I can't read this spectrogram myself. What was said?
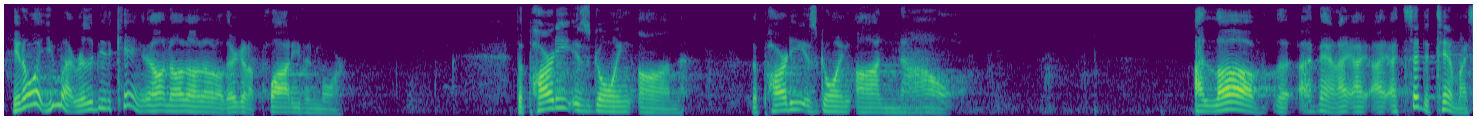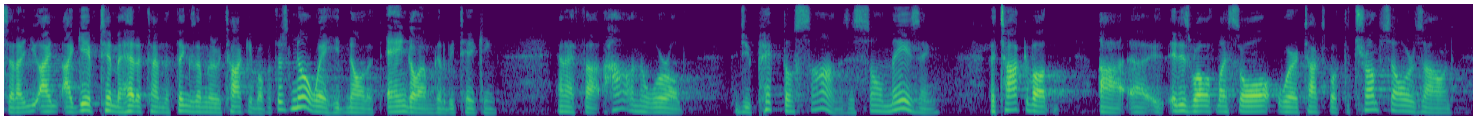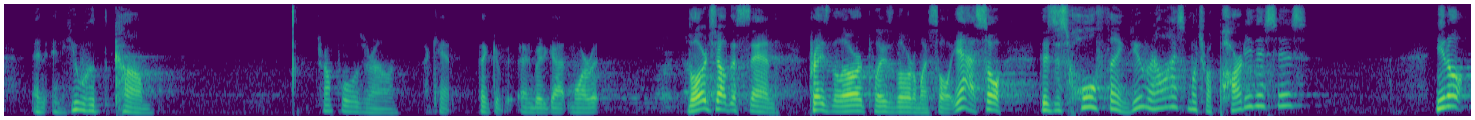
you know what, you might really be the king. No, no, no, no, no. They're going to plot even more. The party is going on. The party is going on now. I love the man. I, I, I said to Tim, I said I, I gave Tim ahead of time the things I'm going to be talking about, but there's no way he'd know the angle I'm going to be taking. And I thought, how in the world did you pick those songs? It's so amazing. They talk about uh, uh, "It Is Well with My Soul," where it talks about the trump shall resound, and, and He will come. Trump will resound. Think of it. Anybody got more of it? The Lord shall descend. Praise the Lord, praise the Lord of my soul. Yeah, so there's this whole thing. Do you realize how much of a party this is? You know,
